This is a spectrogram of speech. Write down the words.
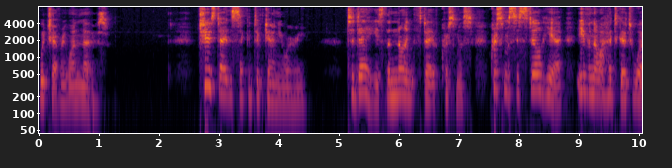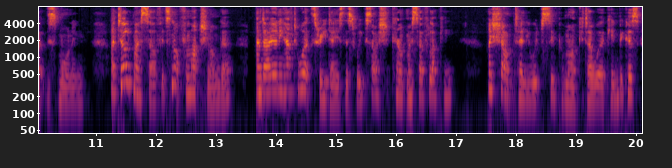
which everyone knows. Tuesday, the 2nd of January. Today is the ninth day of Christmas. Christmas is still here, even though I had to go to work this morning. I told myself it's not for much longer, and I only have to work three days this week, so I should count myself lucky. I shan't tell you which supermarket I work in because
